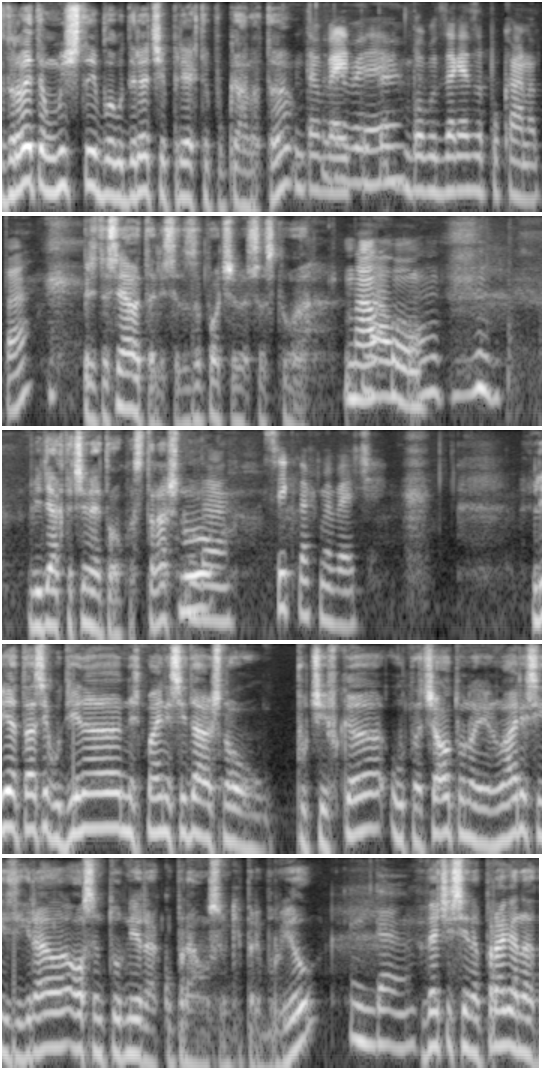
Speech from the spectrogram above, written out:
Здравейте, момичета, и благодаря, че приехте поканата. Здравейте. Здравейте. Благодаря за поканата. Притеснявате ли се да започнем с това? Малко. Видяхте, че не е толкова страшно. Да, свикнахме вече. Лия, тази година не, май не си даваш много почивка. От началото на януари си изиграла 8 турнира, ако правилно съм ги преброил. Да. Вече си на прага на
